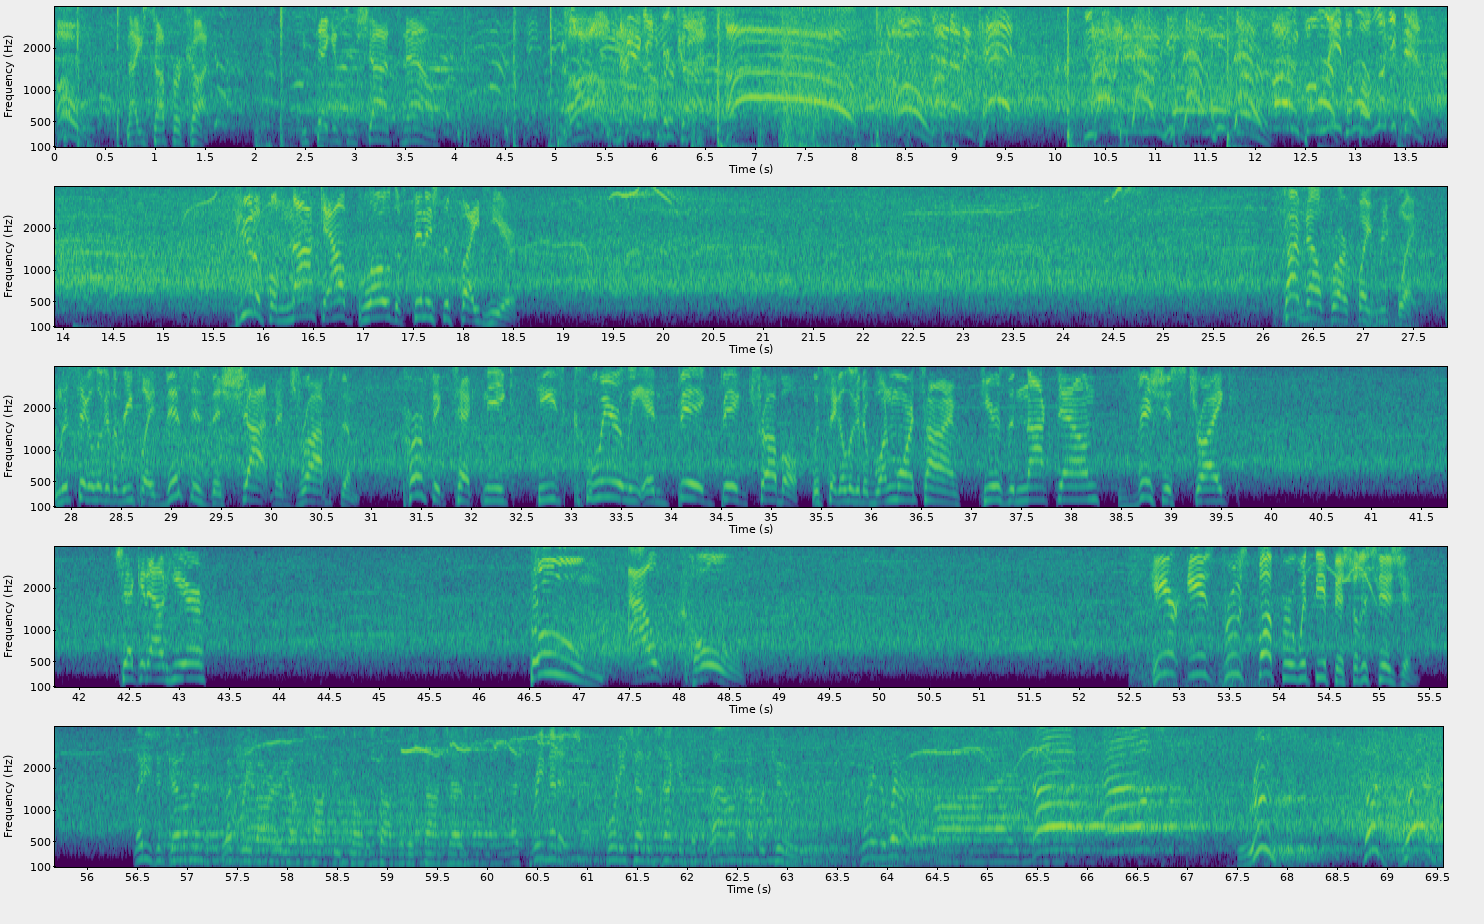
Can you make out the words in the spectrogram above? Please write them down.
Oh, nice uppercut. He's taking some shots now. Oh, Nice uppercut. uppercut. Oh! Oh, Right on his head. Oh, he's out. He's out. He's out. Unbelievable. Look at this. Beautiful knockout blow to finish the fight here. Time now for our fight replay. And let's take a look at the replay. This is the shot that drops him. Perfect technique. He's clearly in big, big trouble. Let's take a look at it one more time. Here's the knockdown. Vicious strike. Check it out here. Boom! Out cold. Here is Bruce Buffer with the official decision. Ladies and gentlemen, referee Mario Yamasaki has called a stop to this contest at 3 minutes, 47 seconds of round number two. Declaring the winner by knockout, Bruce the Dragon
